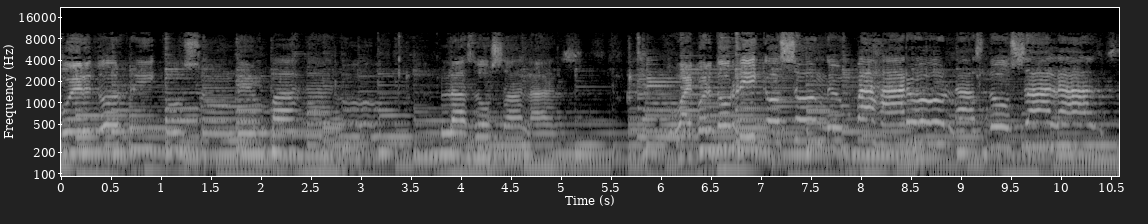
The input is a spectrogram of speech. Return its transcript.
Puerto Rico son de un pájaro las dos alas. Puerto Rico son de un pájaro las dos alas.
